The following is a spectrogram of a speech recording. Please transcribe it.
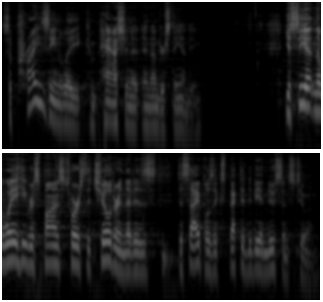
surprisingly compassionate and understanding. You see it in the way he responds towards the children that his disciples expected to be a nuisance to him.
